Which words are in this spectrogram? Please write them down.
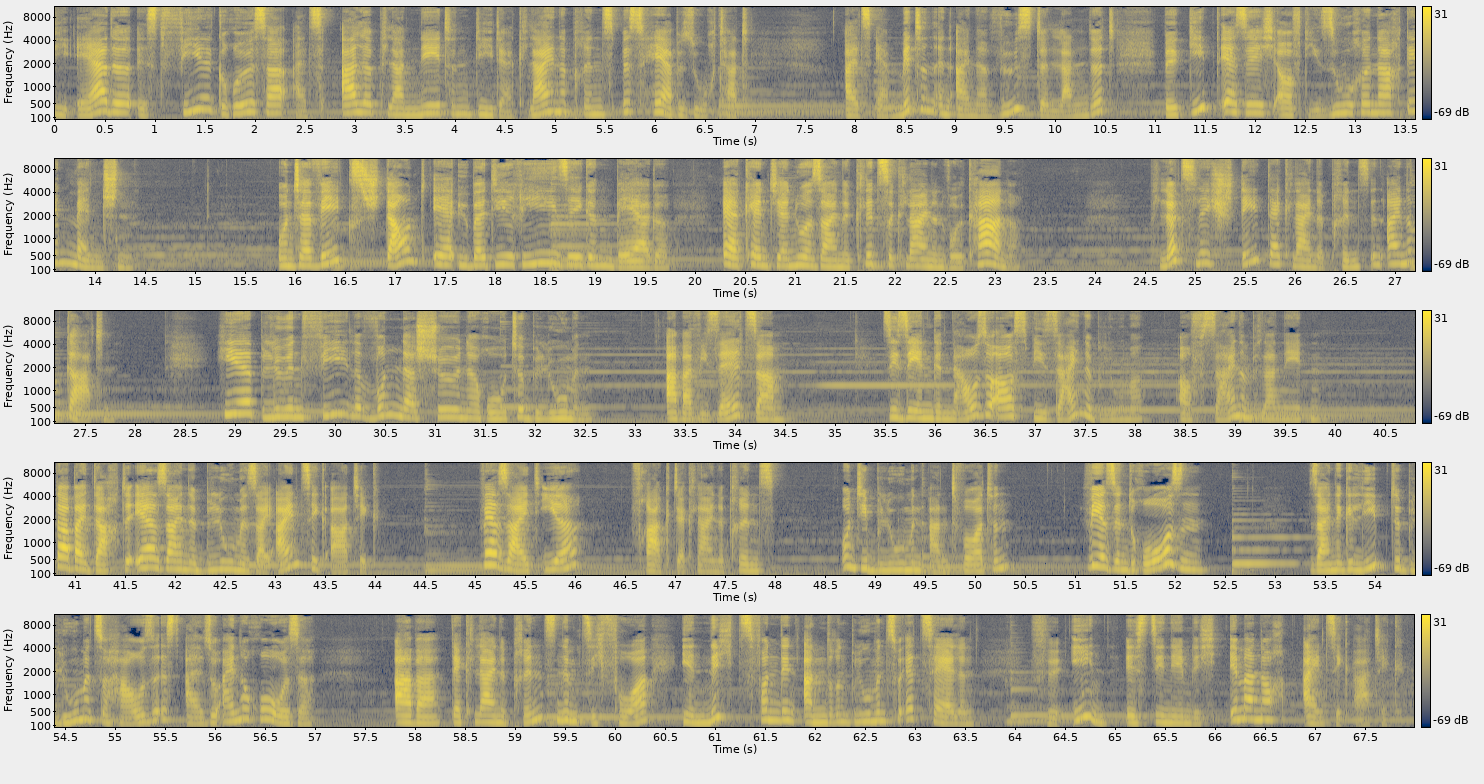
Die Erde ist viel größer als alle Planeten, die der kleine Prinz bisher besucht hat. Als er mitten in einer Wüste landet, begibt er sich auf die Suche nach den Menschen. Unterwegs staunt er über die riesigen Berge. Er kennt ja nur seine klitzekleinen Vulkane. Plötzlich steht der kleine Prinz in einem Garten. Hier blühen viele wunderschöne rote Blumen. Aber wie seltsam. Sie sehen genauso aus wie seine Blume auf seinem Planeten. Dabei dachte er, seine Blume sei einzigartig. Wer seid ihr? fragt der kleine Prinz. Und die Blumen antworten, wir sind Rosen. Seine geliebte Blume zu Hause ist also eine Rose. Aber der kleine Prinz nimmt sich vor, ihr nichts von den anderen Blumen zu erzählen. Für ihn ist sie nämlich immer noch einzigartig.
